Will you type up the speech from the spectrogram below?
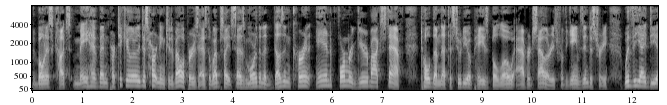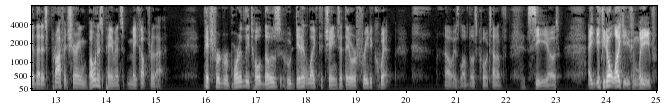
The bonus cuts may have been particularly disheartening to developers as the website says more than a dozen current and former Gearbox staff told them that the studio pays below average salaries for the games industry with the idea that its profit sharing bonus payments make up for that. Pitchford reportedly told those who didn't like the change that they were free to quit. I always love those quotes out of CEOs. If you don't like it, you can leave.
